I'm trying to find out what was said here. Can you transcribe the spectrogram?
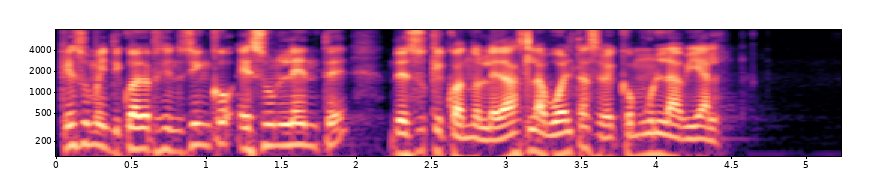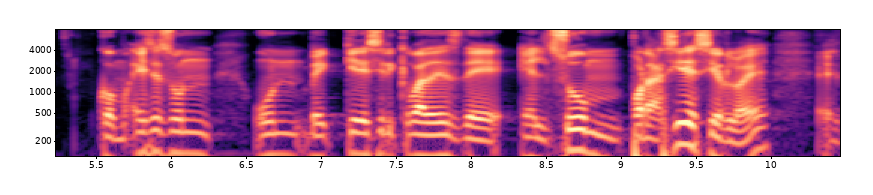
¿Qué es un 24-105? Es un lente de esos que cuando le das la vuelta se ve como un labial. Como ese es un, un, quiere decir que va desde el zoom, por así decirlo, ¿eh? ¿eh?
